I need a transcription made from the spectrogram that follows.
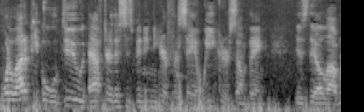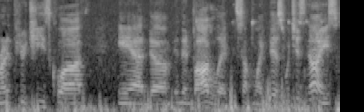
what a lot of people will do after this has been in here for say a week or something is they'll uh, run it through cheesecloth and um, and then bottle it something like this, which is nice,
